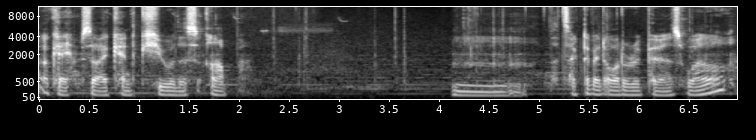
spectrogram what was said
Okay, so I can't queue this up. Hmm. Let's activate auto repair as well.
